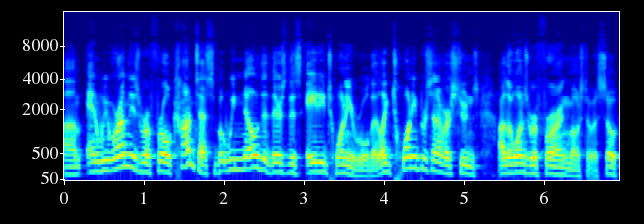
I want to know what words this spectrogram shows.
um, and we run these referral contests but we know that there's this 80-20 rule that like 20% of our students are the ones referring most of us. So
